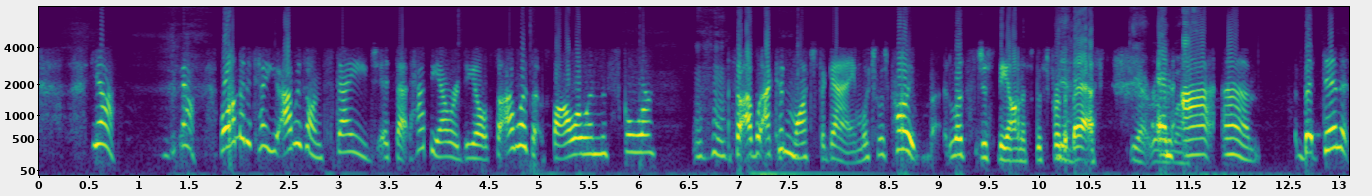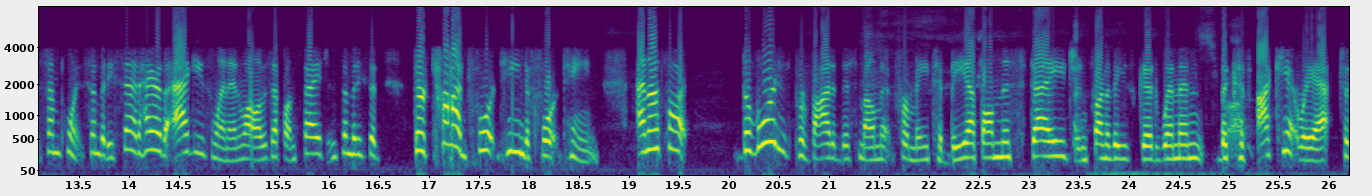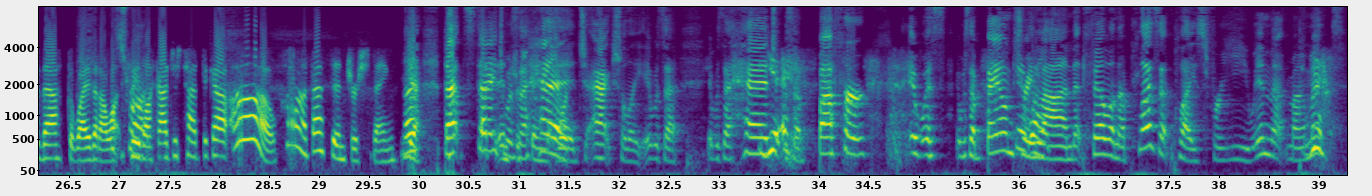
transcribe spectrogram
Yeah, yeah. Well, I'm going to tell you, I was on stage at that happy hour deal, so I wasn't following the score. Mm-hmm. So I, I couldn't watch the game, which was probably let's just be honest, was for yeah. the best. Yeah, really and was. I um but then at some point somebody said, "Hey, are the Aggies winning?" While I was up on stage, and somebody said they're tied fourteen to fourteen, and I thought the Lord has provided this moment for me to be up on this stage in front of these good women That's because right. I can't react to that the way that I want That's to. right. Like I just had to go, "Oh, huh, that's interesting." yeah, that stage was a interesting that we're- hedge. Actually, it was a it was a hedge. It was a buffer. It was it was a boundary was. line that fell in a pleasant place for you in that moment.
